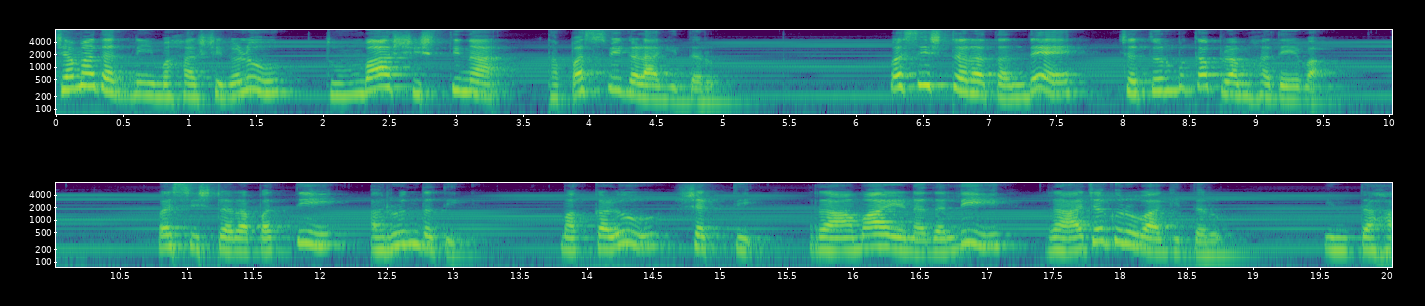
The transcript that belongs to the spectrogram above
ಚಮದಗ್ನಿ ಮಹರ್ಷಿಗಳು ತುಂಬ ಶಿಸ್ತಿನ ತಪಸ್ವಿಗಳಾಗಿದ್ದರು. ವಸಿಷ್ಠರ ತಂದೆ ಚತುರ್ಮುಖ ಬ್ರಹ್ಮದೇವ. ವಸಿಷ್ಠರ ಪತ್ನಿ ಅರುಂಧತಿ. ಮಕ್ಕಳು ಶಕ್ತಿ. ರಾಮಾಯಣದಲ್ಲಿ ರಾಜಗುರುವಾಗಿದ್ದರು. ಇಂತಹ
